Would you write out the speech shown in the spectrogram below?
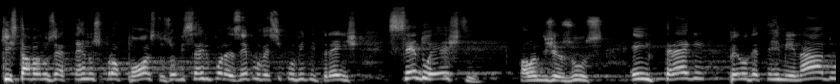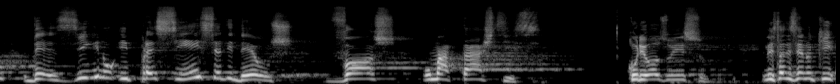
que estava nos eternos propósitos. Observe, por exemplo, o versículo 23. Sendo este, falando de Jesus, entregue pelo determinado desígnio e presciência de Deus, vós o matastes. Curioso isso. Ele está dizendo que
